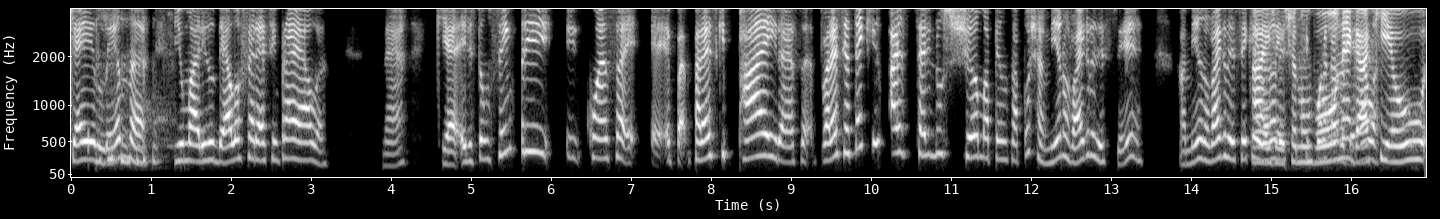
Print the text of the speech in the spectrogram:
que a Helena e o marido dela oferecem para ela, né? Que é, eles estão sempre com essa. É, é, parece que paira essa. Parece até que a série nos chama a pensar: poxa, a Mia não vai agradecer? A minha não vai agradecer que Ai, a gente, eu não vou negar dela. que eu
